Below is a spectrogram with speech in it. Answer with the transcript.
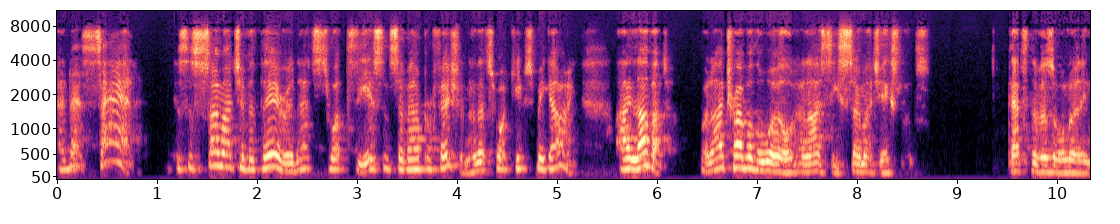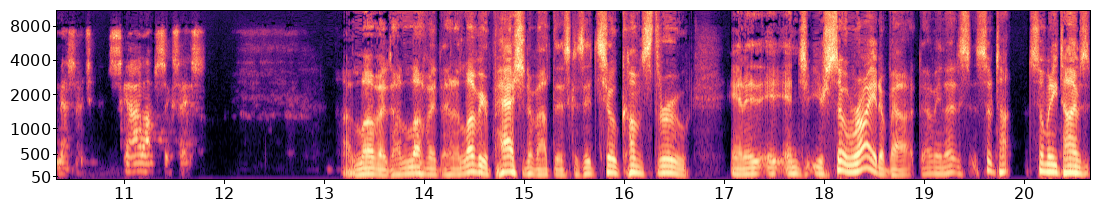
And that's sad because there's so much of it there. And that's what's the essence of our profession. And that's what keeps me going. I love it. When I travel the world and I see so much excellence, that's the visible learning message. Scale up success. I love it. I love it. And I love your passion about this because it so comes through and it, it, and you're so right about i mean so t- so many times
